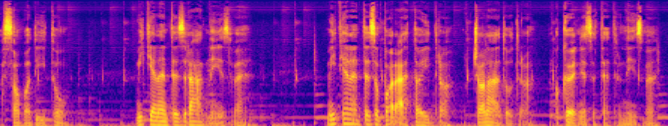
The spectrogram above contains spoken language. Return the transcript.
a szabadító? Mit jelent ez rád nézve? Mit jelent ez a barátaidra, a családodra, a környezetedre nézve?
